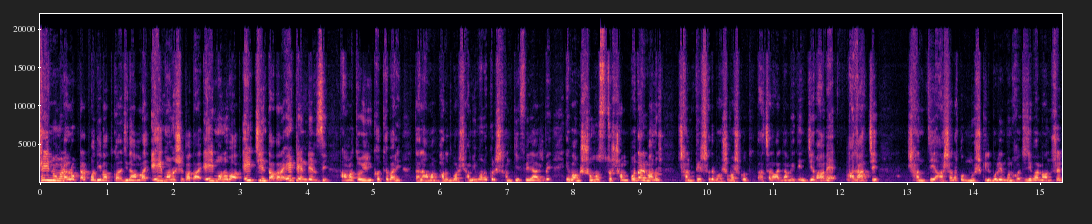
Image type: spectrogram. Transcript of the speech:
সেই নোংরা লোকটার প্রতিবাদ করা। যদি আমরা এই মানসিকতা, এই মনোভাব, এই চিন্তাধারা, এই টেন্ডেন্সি আমরা তৈরি করতে পারি, তাহলে আমার ভারতবর্ষে আমি মনে করি শান্তি ফিরে আসবে এবং সমস্ত সম্প্রদায়ের মানুষ শান্তির সাথে বসবাস করতে, তাছাড়া আগামী দিন যেভাবে আগাচ্ছে, শান্তি আসাটা খুব মুশকিল বলেই মনে হচ্ছে। যেভাবে মানুষের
